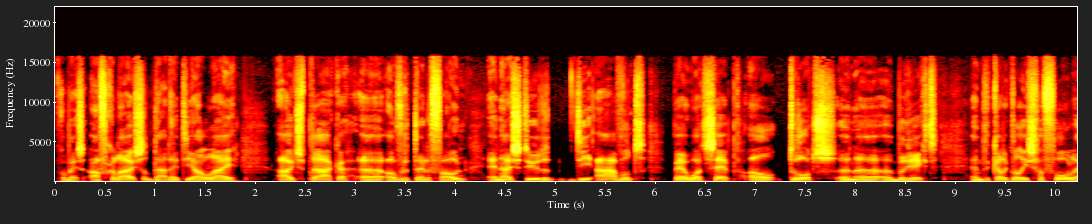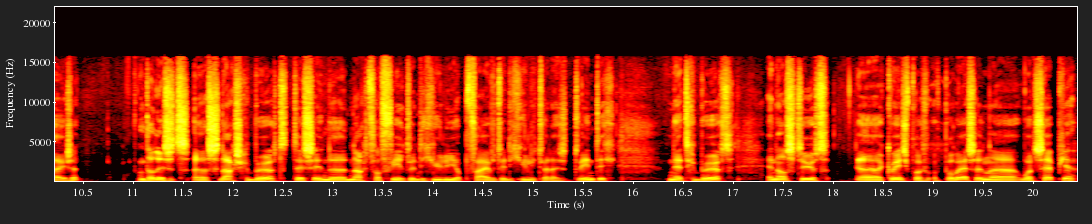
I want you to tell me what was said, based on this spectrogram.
Promes afgeluisterd. Daar deed hij allerlei uitspraken over de telefoon. En hij stuurde die avond per WhatsApp al trots een, bericht. En daar kan ik wel iets van voorlezen. Dat is het uh, s'nachts gebeurd. Het is in de nacht van 24 juli op 25 juli 2020. Net gebeurd. En dan stuurt uh, Quincy Promes een WhatsAppje.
